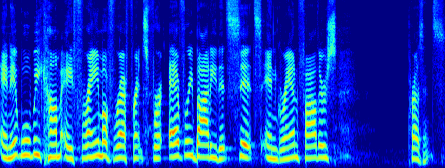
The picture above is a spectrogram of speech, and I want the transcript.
And it will become a frame of reference for everybody that sits in grandfather's presence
